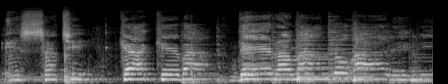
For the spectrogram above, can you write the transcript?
Esa chica que va derramando alegría al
